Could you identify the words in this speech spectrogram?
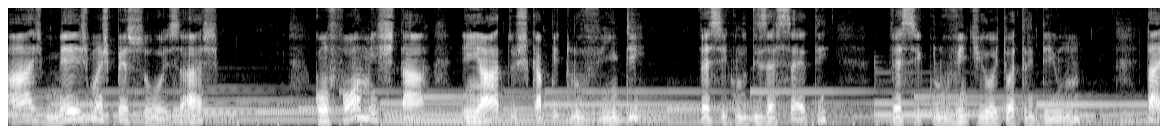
as mesmas pessoas. As, conforme está em Atos capítulo 20, versículo 17, versículo 28 a 31. Está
